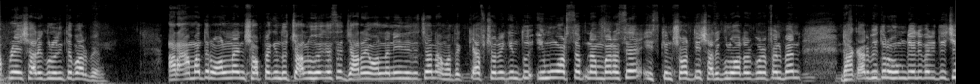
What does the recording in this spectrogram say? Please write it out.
আপনি এই শাড়িগুলো নিতে পারবেন। আর আমাদের অনলাইন শপটা কিন্তু চালু হয়ে গেছে। যারাই অনলাইনে নিতে চান, আমাদের ক্যাপশনে কিন্তু ইমো হোয়াটসঅ্যাপ নাম্বার আছে। স্ক্রিনশট দিয়ে শাড়িগুলো অর্ডার করে ফেলবেন। ঢাকার ভিতরে হোম ডেলিভারি দিচ্ছি,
